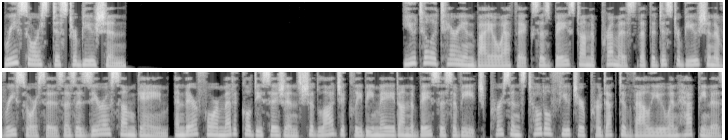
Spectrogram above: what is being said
Resource distribution Utilitarian bioethics is based on the premise that the distribution of resources is a zero-sum game, and therefore medical decisions should logically be made on the basis of each person's total future productive value and happiness,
